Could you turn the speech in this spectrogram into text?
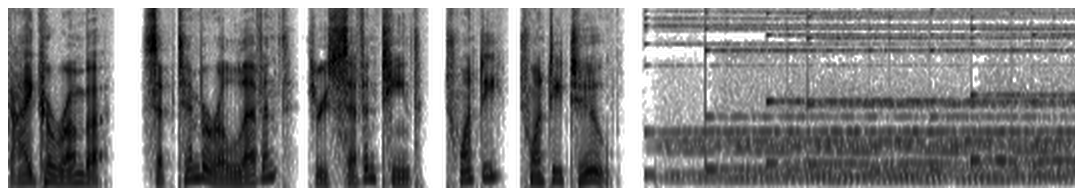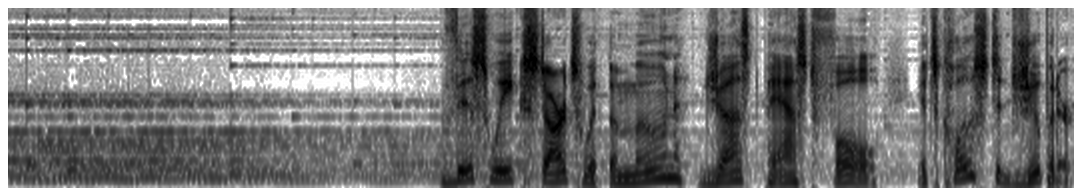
Sky Caramba, September 11th through 17th, 2022. This week starts with the moon just past full. It's close to Jupiter.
